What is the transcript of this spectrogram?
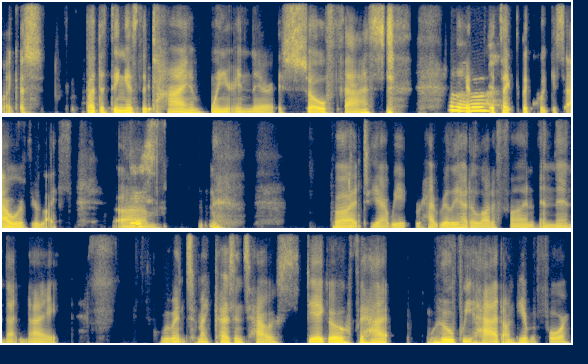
like a but the thing is the time when you're in there is so fast. Like it, Oh, it's like the quickest hour of your life. Um, but yeah, we had really had a lot of fun. And then that night we went to my cousin's house, Diego, we had who we had on here before.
